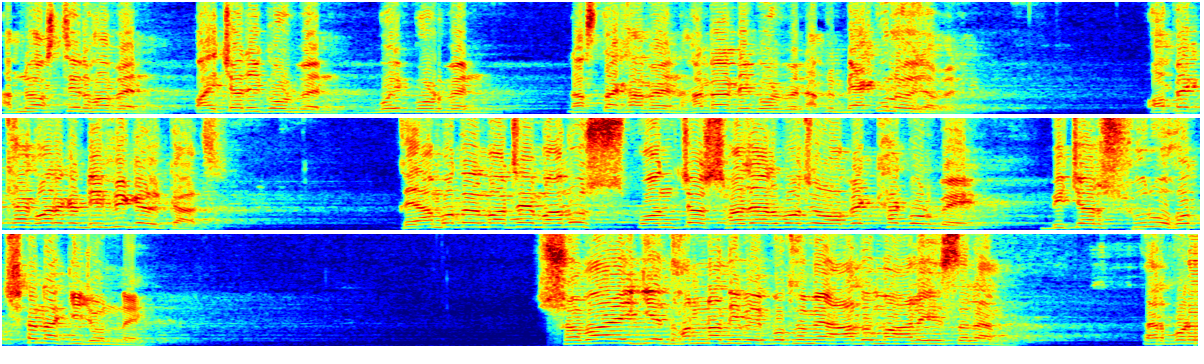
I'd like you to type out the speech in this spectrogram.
আপনি অস্থির হবেন পাইচারি করবেন, বই পড়বেন, নাস্তা খাবেন, হাঁটাহাঁটি করবেন, আপনি ব্যাকুল হয়ে যাবেন। অপেক্ষা করা একটা ডিফিকাল্ট কাজ। কেয়ামতের মাঠে মানুষ পঞ্চাশ হাজার বছর অপেক্ষা করবে, বিচার শুরু হচ্ছে না কি জন্যে? সবাই গিয়ে ধন্না দিবে, প্রথমে আদম আলি ইসালাম তারপরে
